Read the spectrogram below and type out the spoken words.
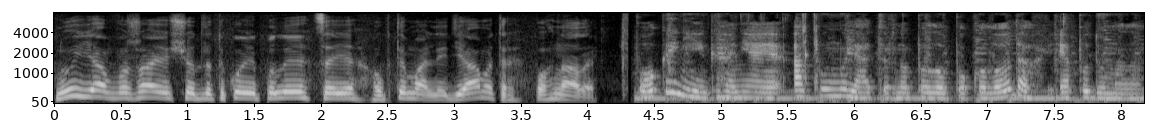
Ну і я вважаю, що для такої пили це є оптимальний діаметр. Погнали. Поки Нік ганяє акумуляторну пилу по колодах, я подумала,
